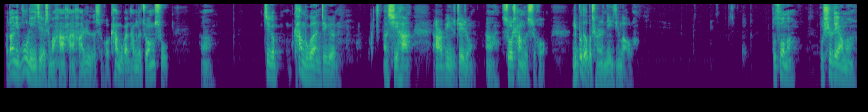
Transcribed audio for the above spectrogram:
啊，当你不理解什么哈韩哈日的时候，看不惯他们的装束，啊，这个看不惯这个啊嘻哈 R&B 的这种啊说唱的时候，你不得不承认你已经老了，不错吗？不是这样吗？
